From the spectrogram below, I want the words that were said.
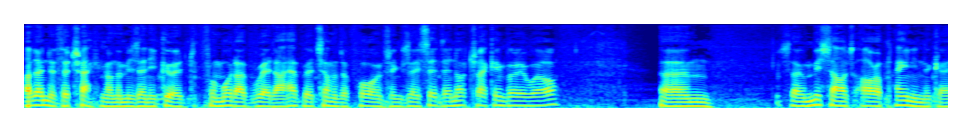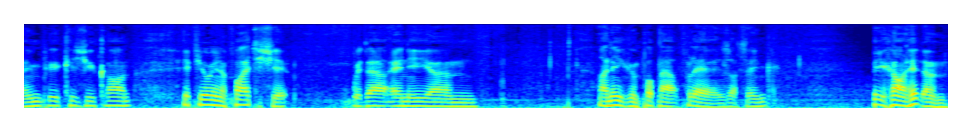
I don't know if the tracking on them is any good. From what I've read, I have read some of the forum things, they said they're not tracking very well. Um, so missiles are a pain in the game because you can't... If you're in a fighter ship without any... Um, I know you can pop out flares, I think. But you can't hit them.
